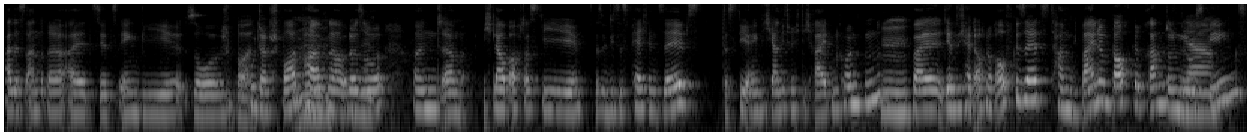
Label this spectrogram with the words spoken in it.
alles andere als jetzt irgendwie so Sport. guter Sportpartner mhm. oder so. Und ähm, ich glaube auch, dass die, also dieses Pärchen selbst, dass die eigentlich gar nicht richtig reiten konnten, mhm. weil die haben sich halt auch nur raufgesetzt, haben die Beine im Bauch gerammt und ja. los ging's.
